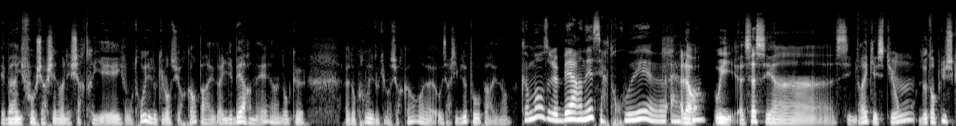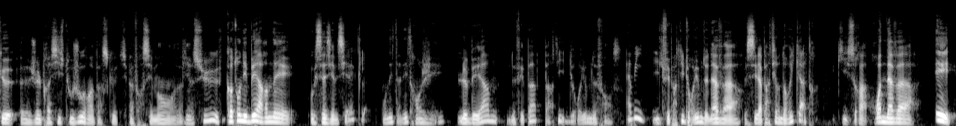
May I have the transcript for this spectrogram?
eh ben, il faut chercher dans les chartriers, on trouve des documents sur Caen, par exemple. Il est béarnais, hein, donc, donc on trouve des documents sur Caen euh, aux archives de Pau, par exemple. Comment le Béarnais s'est retrouvé euh, à Alors, Caen oui, euh, ça c'est un, c'est une vraie question, d'autant plus que, euh, je le précise toujours, hein, parce que c'est pas forcément euh, bien su, quand on est béarnais au XVIe siècle, on est un étranger. Le Béarn ne fait pas partie du royaume de France. Ah oui. il fait partie du royaume de Navarre. C'est à partir d'Henri IV, qui sera roi de Navarre et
